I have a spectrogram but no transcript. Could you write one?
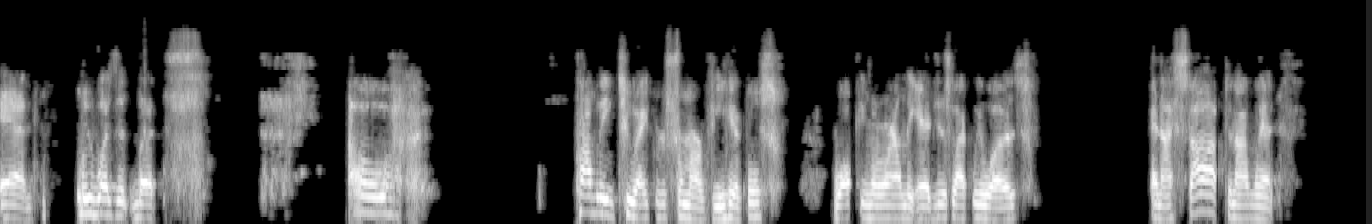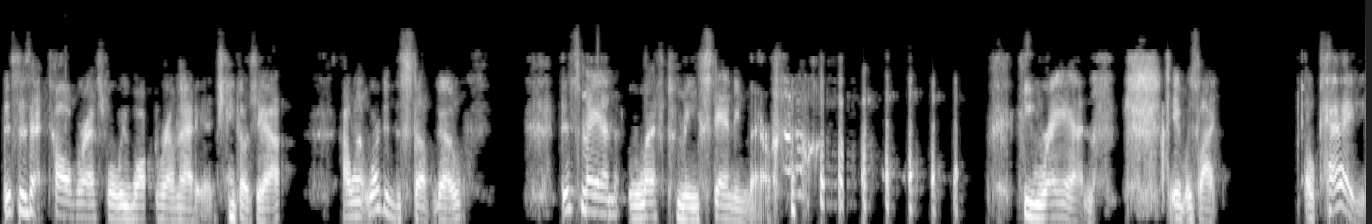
and we wasn't but oh probably two acres from our vehicles, walking around the edges like we was. And I stopped and I went, this is that tall grass where we walked around that edge. He goes, yeah. I went, where did the stuff go? This man left me standing there. he ran. It was like, okay.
